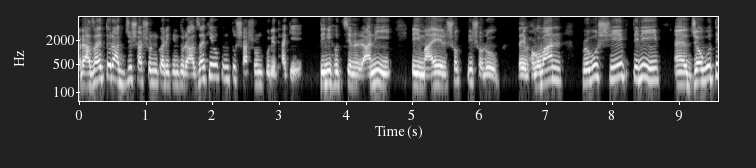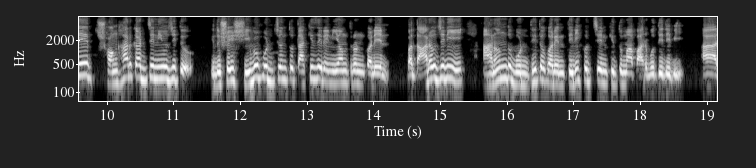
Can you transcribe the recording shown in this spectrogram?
রাজাই তো রাজ্য শাসন করে, কিন্তু রাজাকেও কিন্তু শাসন করে থাকে। তিনি হচ্ছেন রানী, এই মায়ের শক্তি স্বরূপ। তাই ভগবান প্রভু শিব তিনি জগতে সংহার কার্যে নিয়োজিত। কিন্তু সেই শিব পর্যন্ত তাকে যে নিয়ন্ত্রণ করেন বা তারও যিনি আনন্দ বর্ধিত করেন, তিনি হচ্ছেন কিন্তু মা পার্বতী দেবী। আর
